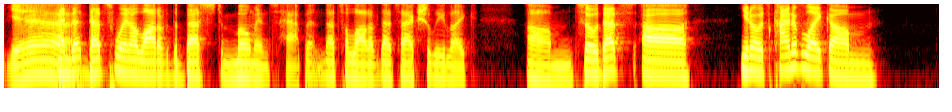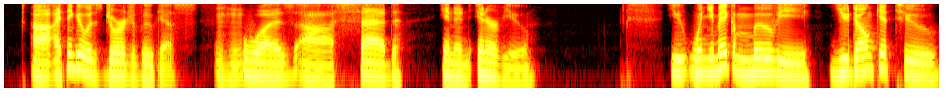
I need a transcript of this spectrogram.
yeah, and that, that's when a lot of the best moments happen that's a lot of that's actually like um so that's uh you know it's kind of like um uh, i think it was george lucas Mhm. was uh said in an interview you when you make a movie you don't get to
